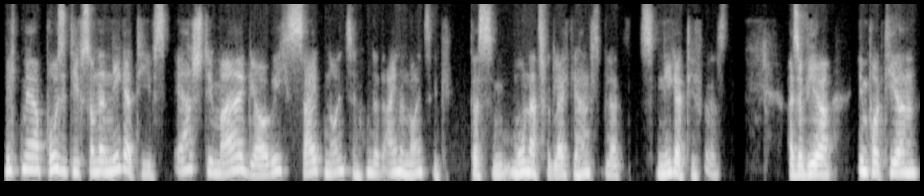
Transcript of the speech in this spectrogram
nicht mehr positiv, sondern negativ. Das erste Mal, glaube ich, seit 1991, dass im Monatsvergleich die Handelsbilanz negativ ist. Also wir importieren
